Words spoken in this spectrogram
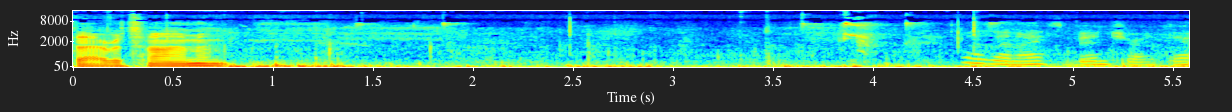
Out of retirement. That was a nice bench right there.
